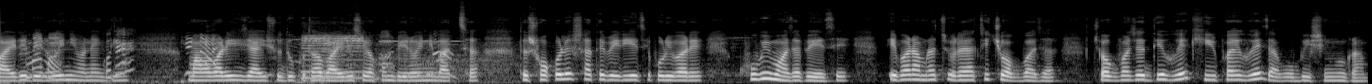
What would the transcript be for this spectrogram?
বাইরে বেরোয়নি অনেক দিন মামা বাড়ি যায় শুধু কোথাও বাইরে সেরকম বেরোয়নি বাচ্চা। তো সকলের সাথে বেরিয়েছে পরিবারে, খুবই মজা পেয়েছে। এবার আমরা চলে যাচ্ছি চকবাজার। চকবাজার দিয়ে হয়ে ক্ষীরপায়ে হয়ে যাব বীরসিংহ গ্রাম।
